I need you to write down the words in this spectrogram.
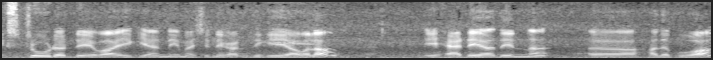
extruded ඒවා. ඒ කියන්නේ මැෂින් එකක් දිගේ යවලා ඒ හැඩය දෙන්න uh, හදපුවා.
